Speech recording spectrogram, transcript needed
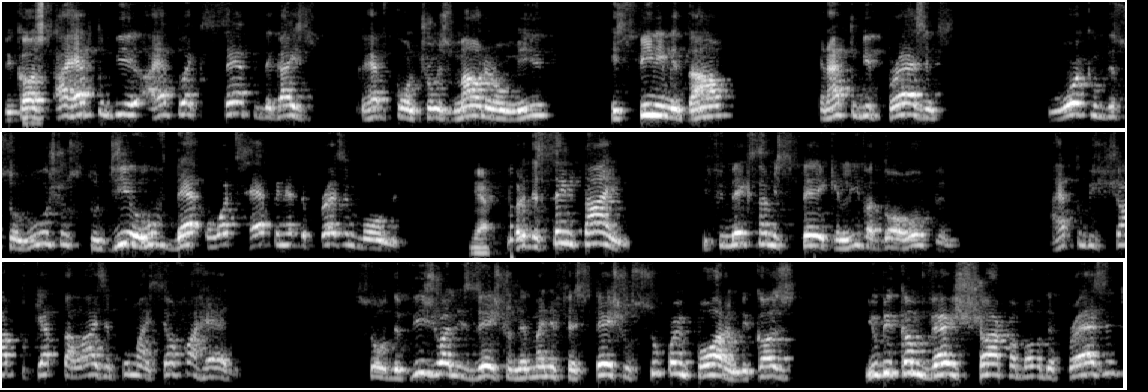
Because I have to be, I have to accept the guys have control, is mounted on me, he's pinning me down, and I have to be present, work with the solutions to deal with that what's happening at the present moment. Yeah. But at the same time, if you make some mistake and leave a door open, I have to be sharp to capitalize and put myself ahead. So the visualization, the manifestation is super important because you become very sharp about the present,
